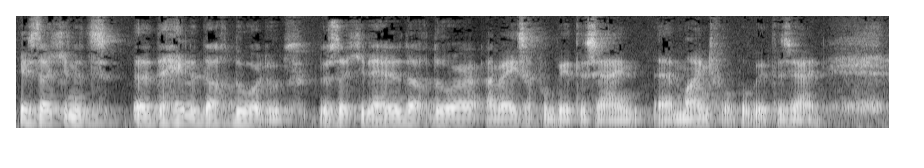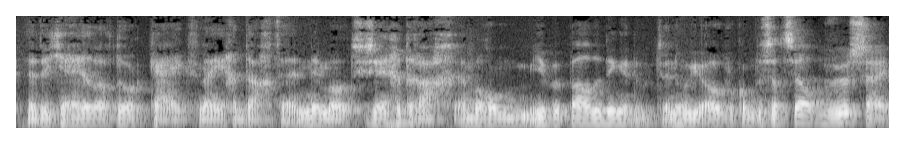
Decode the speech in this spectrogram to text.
is dat je het uh, de hele dag door doet. Dus dat je de hele dag door aanwezig probeert te zijn, uh, mindful probeert te zijn. Dat je de hele dag door kijkt naar je gedachten en emoties en gedrag en waarom je bepaalde dingen doet en hoe je overkomt. Dus dat zelfbewustzijn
